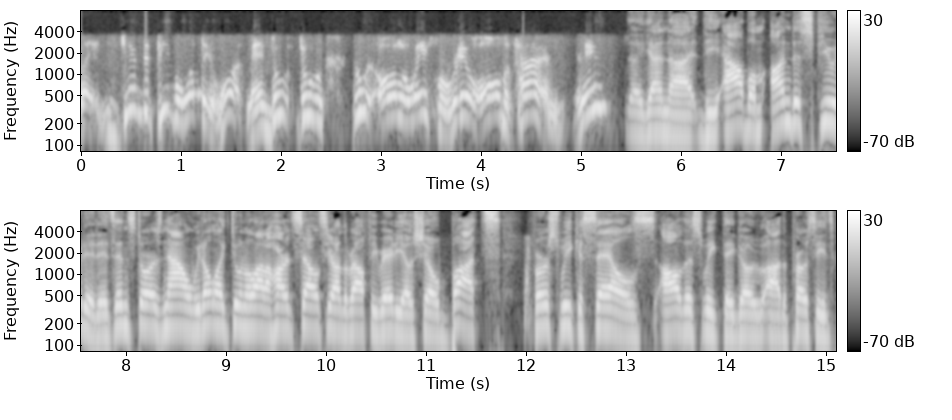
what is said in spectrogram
like, give the people what they want, man. Do do do it all the way for real, all the time. You mean? Again, uh, the album Undisputed is in stores now, and we don't like doing a lot of hard sells here on the Ralphie Radio Show. But first week of sales, all this week, they go. Uh, the proceeds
